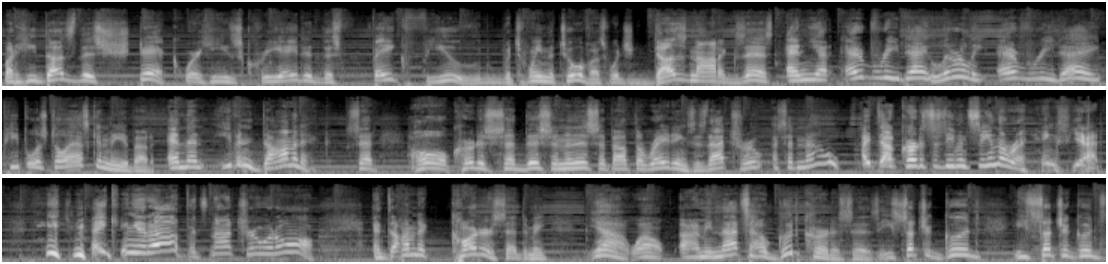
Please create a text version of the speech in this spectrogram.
but he does this shtick where he's created this fake feud between the two of us, which does not exist. And yet every day, literally every day, people are still asking me about it. And then even Dominic said, Oh, Curtis said this and this about the ratings. Is that true? I said, No. I doubt Curtis has even seen the ratings yet. He's making it up. It's not true at all. And Dominic Carter said to me, "Yeah, well, I mean that's how good Curtis is. He's such a good he's such a good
